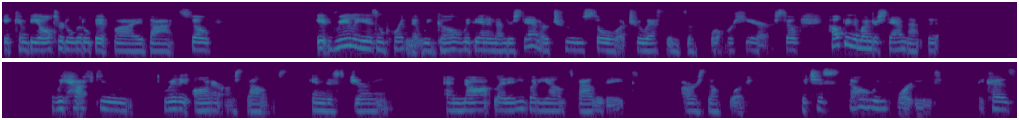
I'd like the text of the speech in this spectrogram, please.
it can be altered a little bit by that. So it really is important that we go within and understand our true soul, our true essence of what we're here. So helping them understand that that we have to really honor ourselves in this journey and not let anybody else validate our self-worth, which is so important because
